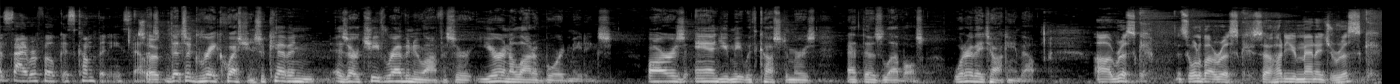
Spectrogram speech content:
a cyber-focused company. So. so that's a great question. So, Kevin, as our chief revenue officer, you're in a lot of board meetings ours, and you meet with customers at those levels. What are they talking about? Uh, risk. It's all about risk. So, how do you manage risk?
